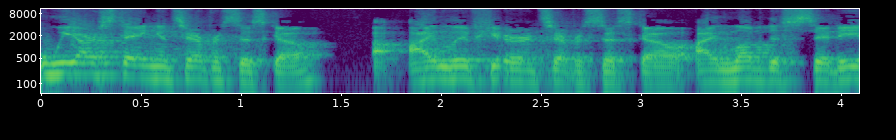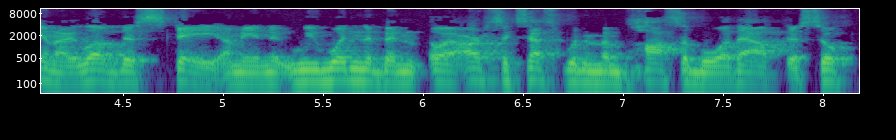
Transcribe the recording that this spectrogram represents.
we are staying in San Francisco. I live here in San Francisco. I love this city and I love this state. I mean, we wouldn't have been, our success wouldn't have been possible without this. So,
